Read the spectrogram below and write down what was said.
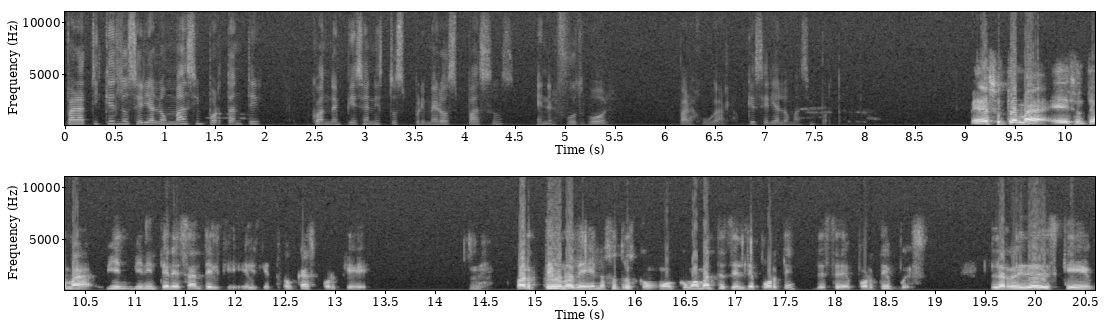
para ti, ¿qué es lo sería lo más importante cuando empiezan estos primeros pasos en el fútbol para jugarlo? ¿Qué sería lo más importante? Mira, es un tema, es un tema bien, bien interesante el que, el que tocas, porque parte uno de nosotros como, como amantes del deporte, de este deporte, pues la realidad es que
